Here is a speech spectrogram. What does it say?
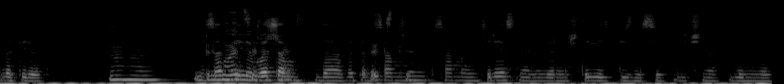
наперед. Мгм. На самом деле в Приходится этом, да, в этом сам- самое интересное, наверное, что есть в бизнесе лично для меня.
